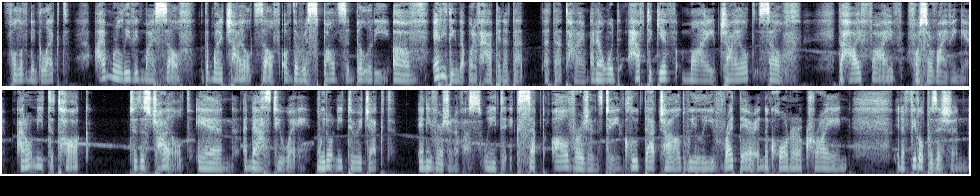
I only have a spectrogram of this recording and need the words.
full of neglect. I'm relieving myself, the, my child self, of the responsibility of anything that would have happened at that, at that time. And I would have to give my child self the high five for surviving it. I don't need to talk to this child in a nasty way. We don't need to reject any version of us. We need to accept all versions to include that child we leave right there in the corner crying in a fetal position,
